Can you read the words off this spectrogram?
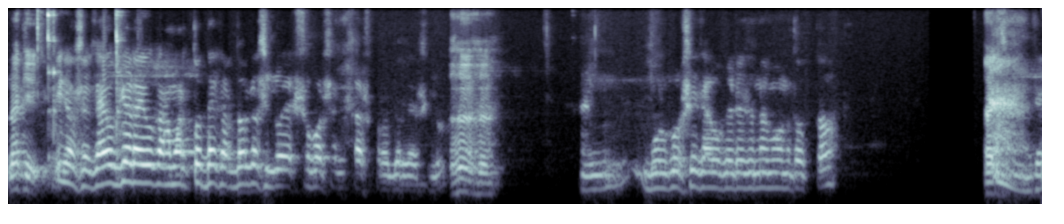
নাকি? ঠিক আছে যাই হোক যেটাই হোক আমার তো দেখার দরকার ছিল একশো পার্সেন্ট কাজ করার দরকার ছিল। হ্যাঁ হ্যাঁ। ভুল করছি যাই এটার জন্য আমি অনুতপ্ত। আচ্ছা।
